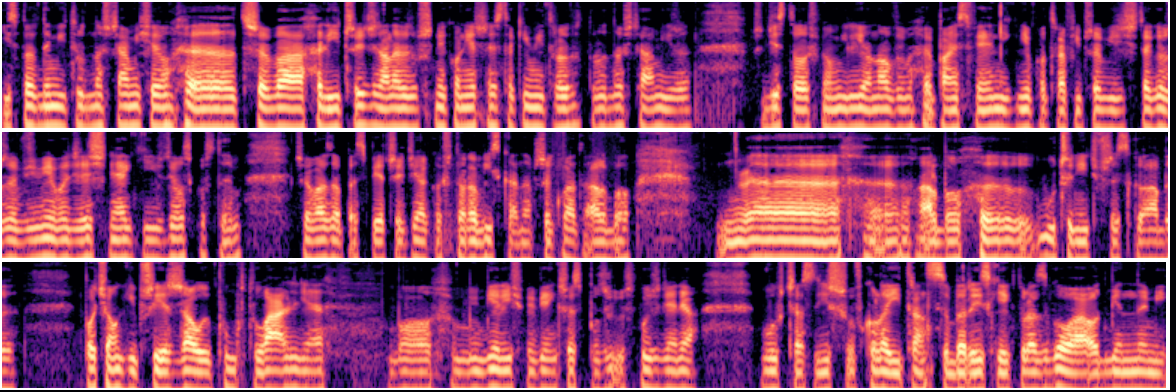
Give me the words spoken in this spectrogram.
i z pewnymi trudnościami się e, trzeba liczyć, no ale już niekoniecznie z takimi tru- trudnościami, że w 38-milionowym państwie nikt nie potrafi przewidzieć tego, że w zimie będzie śnieg i w związku z tym trzeba zabezpieczyć jakoś torowiska na przykład albo e, e, albo e, uczynić wszystko, aby pociągi przyjeżdżały punktualnie, bo mieliśmy większe spóź- spóźnienia wówczas niż w kolei transsyberyjskiej, która zgoła odmiennymi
